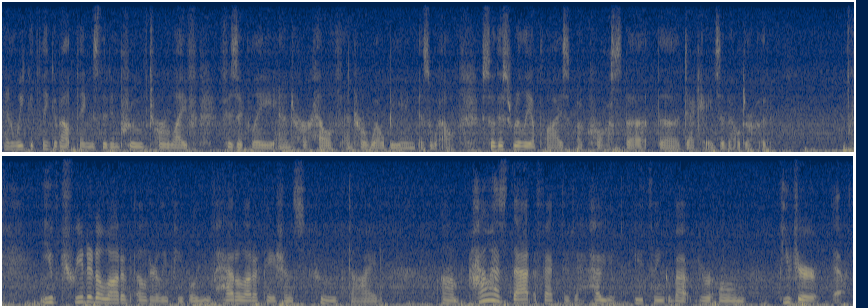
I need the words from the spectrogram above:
and we could think about things that improved her life physically and her health and her well being as well. So this really applies across the, the decades of elderhood. You've treated a lot of elderly people, you've had a lot of patients who've died. Um, how has that affected how you, you think about your own future death?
